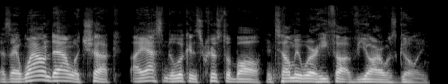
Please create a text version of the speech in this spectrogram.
as I wound down with Chuck, I asked him to look in his crystal ball and tell me where he thought VR was going.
